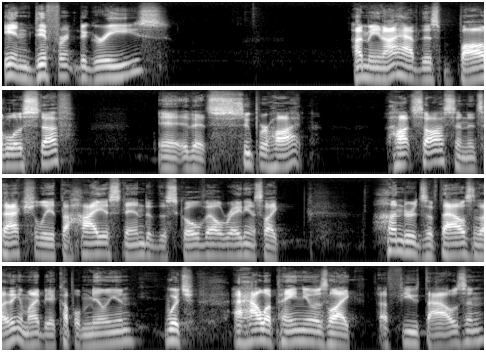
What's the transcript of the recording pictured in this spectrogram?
in different degrees. I mean, I have this bottle of stuff uh, that's super hot, hot sauce, and it's actually at the highest end of the Scoville rating. It's like hundreds of thousands. I think it might be a couple million, which a jalapeno is like a few thousand.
